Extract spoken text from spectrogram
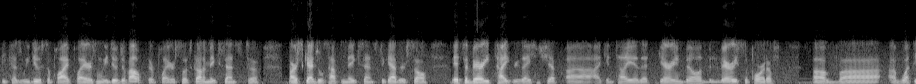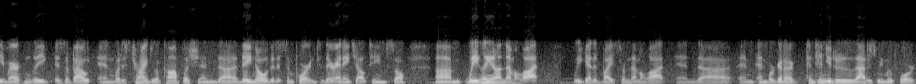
because we do supply players and we do develop their players, so it's got to make sense to our schedules have to make sense together. So it's a very tight relationship. Uh, I can tell you that Gary and Bill have been very supportive of uh, of what the American League is about and what it's trying to accomplish, and uh, they know that it's important to their NHL teams. So um, we lean on them a lot. we get advice from them a lot, and uh, and and we're going to continue to do that as we move forward.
